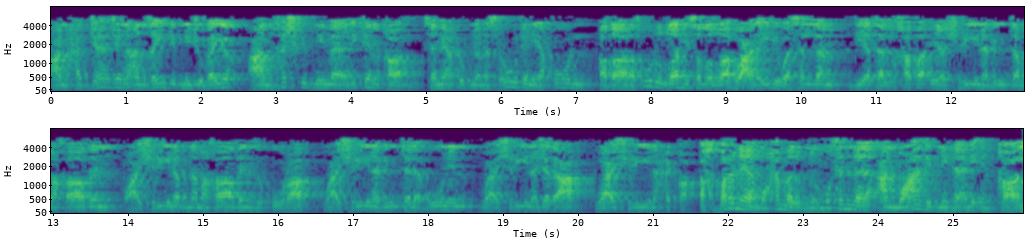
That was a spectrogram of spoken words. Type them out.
عن حجاج عن زيد بن جبير عن خشف بن مالك قال سمعت ابن مسعود يقول قضى رسول الله صلى الله عليه وسلم دية الخطأ عشرين بنت مخاض وعشرين ابن مخاض ذكورا وعشرين بنت لبون وعشرين جذعة وعشرين حقة. أخبرنا محمد بن المثنى عن معاذ بن هانئ قال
